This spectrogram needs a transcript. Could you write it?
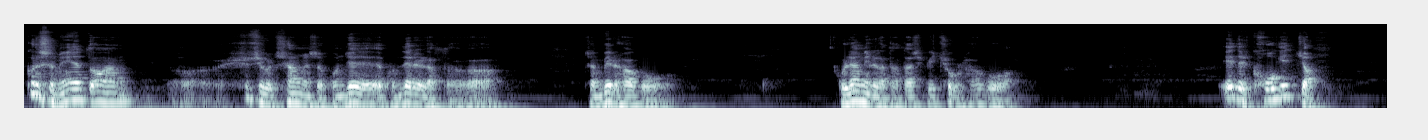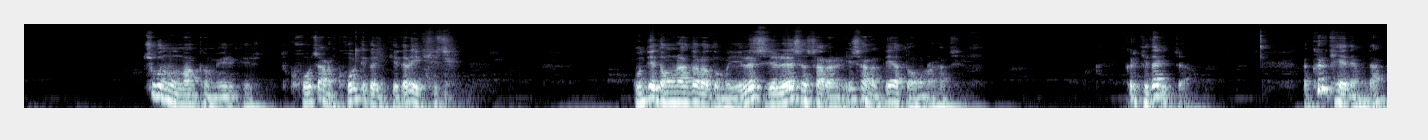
그래서 몇 년 동안 어, 휴식을 취하면서 군대, 군대를 갖다가 정비를 하고 군량미를 갖다가 다시 비축을 하고 애들 코겠죠. 죽은 만큼 이렇게 코잖아. 코올 때까지 기다려야겠지. 군대 동원하더라도 뭐 16, 16살 이상은 돼야 동원을 하지. 그렇게 기다렸죠. 그렇게 해야 됩니다.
